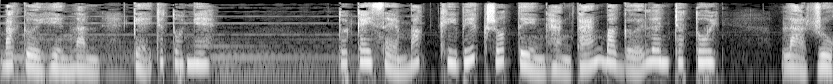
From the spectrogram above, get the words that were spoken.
Ba cười hiền lành kể cho tôi nghe Tôi cay xè mắt khi biết số tiền hàng tháng ba gửi lên cho tôi là ruột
